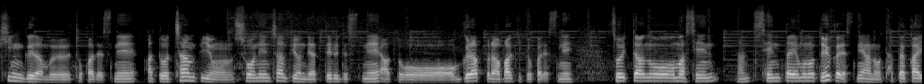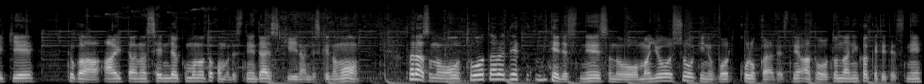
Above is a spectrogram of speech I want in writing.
キングダムとかですねあとチャンピオン少年チャンピオンでやってるですねあとグラップラーバキとかですねそういったあの、まあ、戦戦隊ものというかですねあの戦い系とかああいったあの戦略ものとかもですね大好きなんですけどもただそのトータルで見てですねその、まあ、幼少期の頃からですねあと大人にかけてですね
